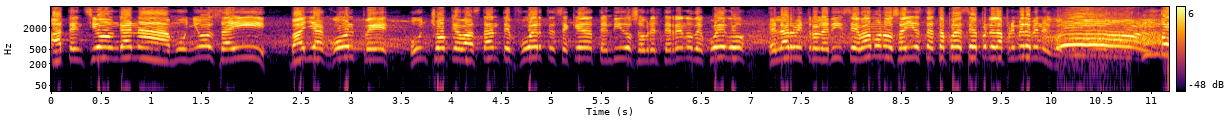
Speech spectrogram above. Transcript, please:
Atención, gana Muñoz ahí, vaya golpe, un choque bastante fuerte, se queda tendido sobre el terreno de juego. El árbitro le dice, vámonos, ahí está, esta puede ser, pero la primera viene el gol. ¡Gol!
